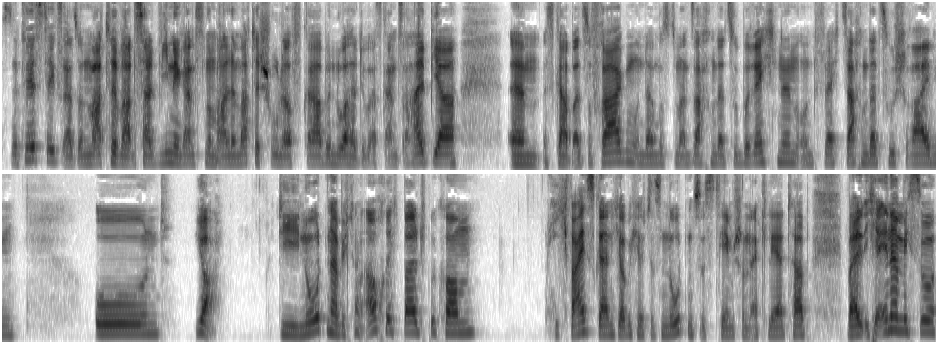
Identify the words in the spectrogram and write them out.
Statistics, also in Mathe, war das halt wie eine ganz normale Mathe-Schulaufgabe, nur halt über das ganze Halbjahr. Ähm, es gab also Fragen und da musste man Sachen dazu berechnen und vielleicht Sachen dazu schreiben. Und ja, die Noten habe ich dann auch recht bald bekommen. Ich weiß gar nicht, ob ich euch das Notensystem schon erklärt habe, weil ich erinnere mich so,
